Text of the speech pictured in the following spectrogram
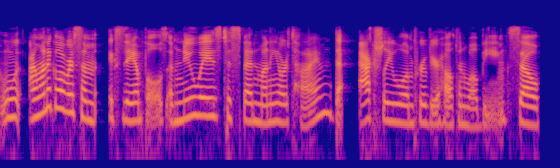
I want to go over some examples of new ways to spend money or time that actually will improve your health and well-being. So,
